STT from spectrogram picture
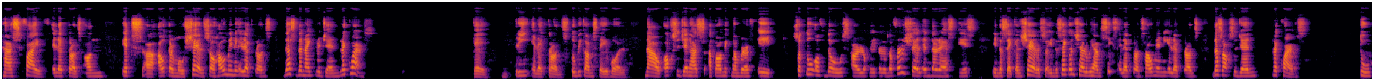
has 5 electrons on its uh, outermost shell. So, how many electrons does the nitrogen requires? Okay, 3 electrons to become stable. Now, oxygen has atomic number of 8. So, two of those are located in the first shell and the rest is in the second shell. So, in the second shell, we have 6 electrons. How many electrons does oxygen requires? 2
